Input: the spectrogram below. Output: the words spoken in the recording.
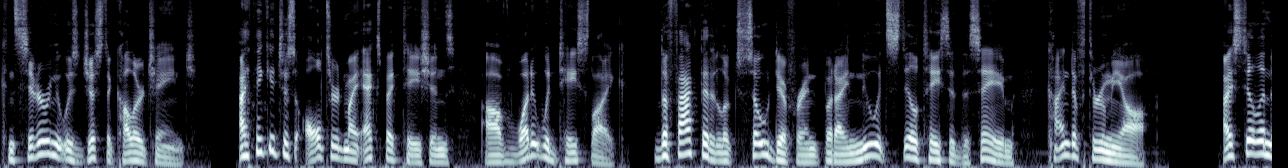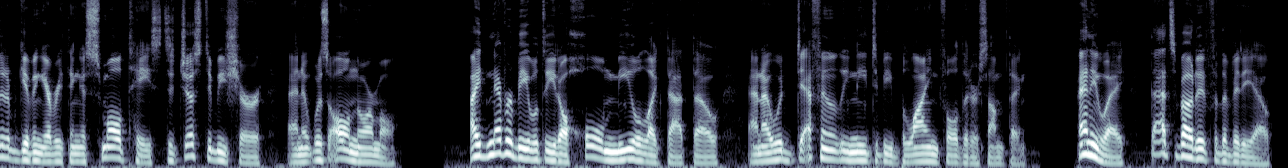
considering it was just a color change. I think it just altered my expectations of what it would taste like. The fact that it looked so different, but I knew it still tasted the same, kind of threw me off. I still ended up giving everything a small taste just to be sure, and it was all normal. I'd never be able to eat a whole meal like that though, and I would definitely need to be blindfolded or something. Anyway, that's about it for the video.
